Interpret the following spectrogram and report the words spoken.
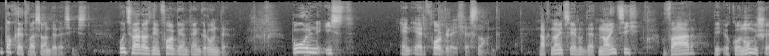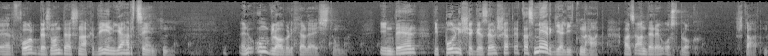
doch etwas anderes ist. Und zwar aus dem folgenden Grunde. Polen ist ein erfolgreiches Land. Nach 1990 war der ökonomische Erfolg, besonders nach den Jahrzehnten, eine unglaubliche Leistung, in der die polnische Gesellschaft etwas mehr gelitten hat als andere Ostblockstaaten.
